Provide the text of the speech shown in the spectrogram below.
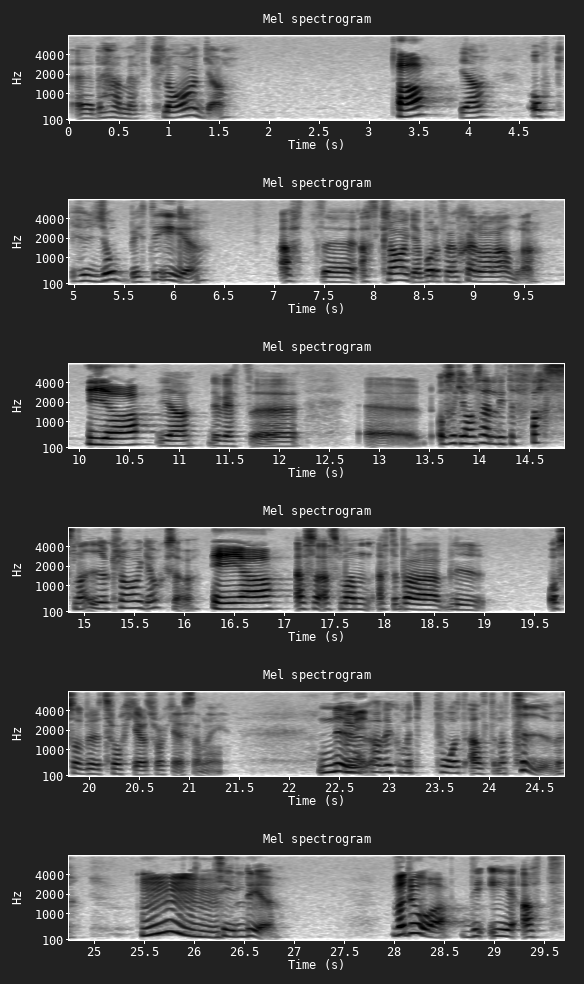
eh, det här med att klaga. Ja. Ja. Och hur jobbigt det är att, eh, att klaga både för en själv och alla andra. Ja. Ja, du vet. Eh, eh, och så kan man säga lite fastna i att klaga också. Ja. Alltså att man, att det bara blir, och så blir det tråkigare och tråkigare stämning. Nu Men- har vi kommit på ett alternativ Mm. till det. Vadå? Det är att,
